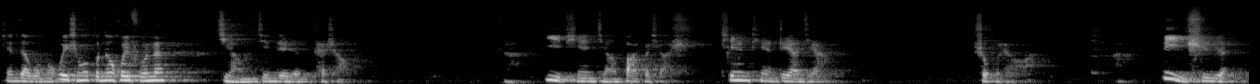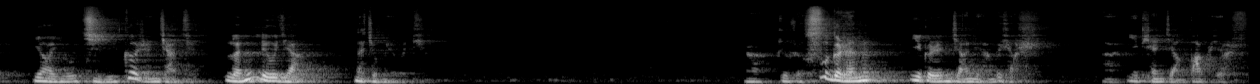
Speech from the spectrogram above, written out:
现在我们为什么不能恢复呢？讲经的人太少了，啊，一天讲八个小时，天天这样讲，受不了啊！啊，必须，要有几个人讲经，轮流讲，那就没问题。啊，就是四个人，一个人讲两个小时。啊，一天讲八个小时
